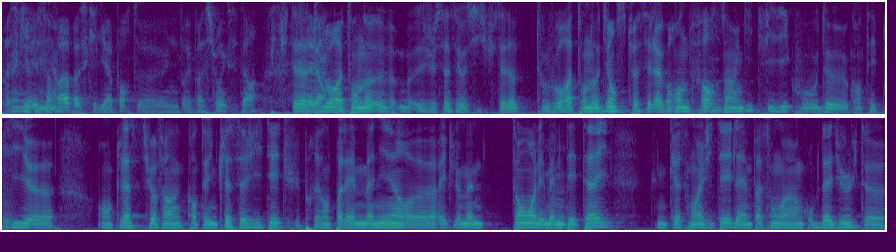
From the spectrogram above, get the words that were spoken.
parce qu'il est sympa, parce qu'il y apporte euh, une vraie passion, etc. Puis tu t'adaptes toujours à ton juste ça c'est aussi que tu t'adaptes toujours à ton audience tu vois c'est la grande force d'un guide physique ou de quand t'es petit euh, en classe, tu vois, enfin, quand tu as une classe agitée, tu présentes pas la même manière, euh, avec le même temps, les mêmes détails qu'une classe moins agitée. De la même façon, un groupe d'adultes, euh,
